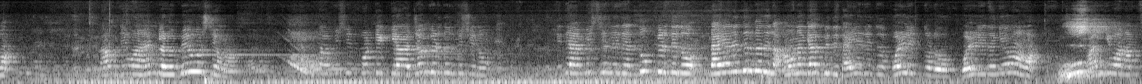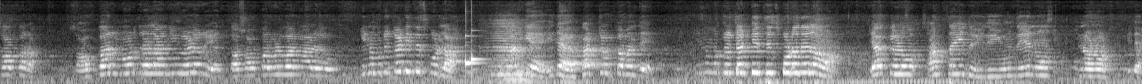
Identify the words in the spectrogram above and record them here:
ಇವ ನಮ್ದು ಇವ ಹೆಂಗಳು ಬೇವರ್ಸಿ ಅವ ಮಿಷಿನ್ ಕೊಟ್ಟಿಕ್ಯ ಜಂಗ್ ಹಿಡ್ದದ ಮಿಷಿನು ಇದೆ ಮಿಷಿನ್ ಇದೆ, ತೂಕ್ ಹಿಡ್ದಿದ್ದು. ಟೈರ್ ತಿರ್ಗದಿಲ್ಲ. ಅವನಂಗೆ ಟೈರ್ ಇದು ಬಳ್ಳಿ ಇತ್ತು ನೋಡು. ಬಳ್ಳಿ ಇದಂಗೆ ಇವ ಅವ. ಹಂಗಿವ ನಮ್ ಸಾವ್ಕಾರ. ಸಾವ್ಕಾರ ನೋಡಿದ್ರಲ್ಲ, ನೀವು ಹೇಳಿರಿ ಎಂತ ಸಾವ್ಕಾರ ಉಳುವ ಮಾಡು ಇನ್ನು ಮುಟ್ಟು ಚಟ್ಟಿ ತಿಸ್ಕೊಡ್ಲ ಹಂಗೆ, ಇದೆ ಖರ್ಚು ಹುಡ್ಕ ಬಂದೆ. ಇನ್ನು ಮುಟ್ಟು ಚಟ್ಟಿ ತಿಸ್ಕೊಡೋದಿಲ್ಲ ಅವ. ಯಾಕೆ ಅಂತ ಇದು ಇದು, ಇವಂದೇನು? ನೋಡ್, ಇದೆ.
